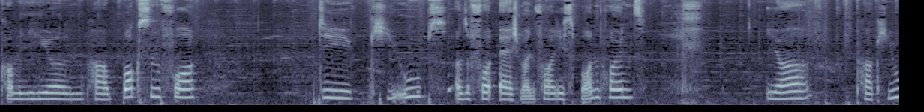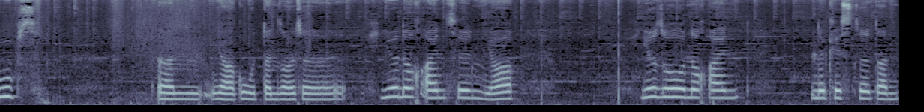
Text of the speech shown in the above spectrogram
kommen hier ein paar Boxen vor. Die Cubes, also vor, äh, ich meine vor die Spawn Points. Ja, paar Cubes. Ähm, ja gut, dann sollte hier noch einzeln, ja. Hier so noch ein eine Kiste, dann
